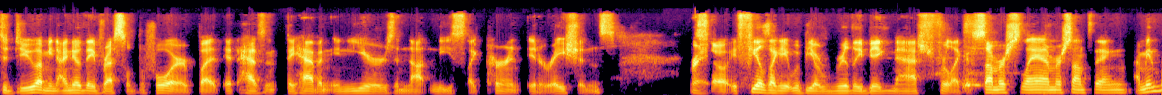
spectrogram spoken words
to do. I mean, I know they've wrestled before, but it hasn't, they haven't in years and not in these like current iterations. Right. So it feels like it would be a really big match for like a SummerSlam or something. I mean,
